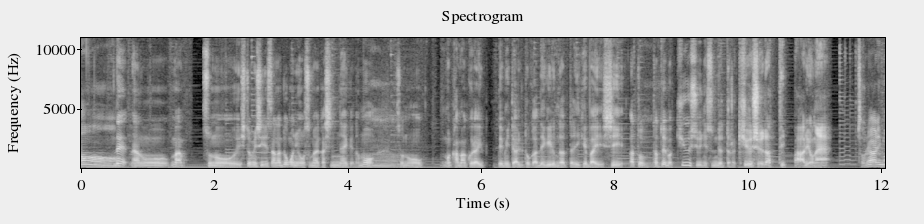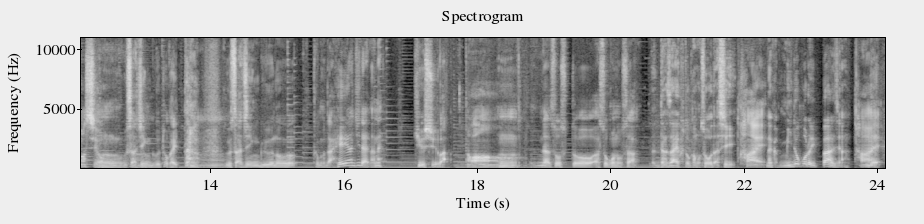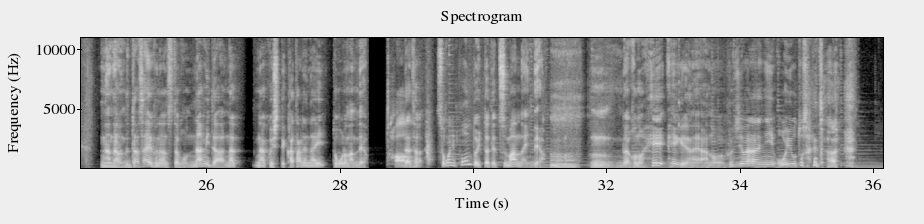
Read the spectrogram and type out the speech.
あであのまあその人見知りさんがどこにお住まいか知んないけども、うん。そのまあ、鎌倉行ってみたりとかできるんだったら行けばいいしあとうん。例えば九州に住んでったら九州だっていっぱいあるよね。それありますよ、うん、宇佐神宮とか行ったら、うん。宇佐神宮のだ平安時代だね。九州は。ああ、うん、だそうするとあそこのさ太宰府とかもそうだしはい。なんか見どころいっぱいあるじゃん。はい。でなんだろうね太宰府なんつったらこう涙ななくして語れないところなんだよ。はだからさそこにポンと行ったってつまんないんだよ。うん、うん、だからこの平平家じゃないあの藤原に追い落とされたあ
